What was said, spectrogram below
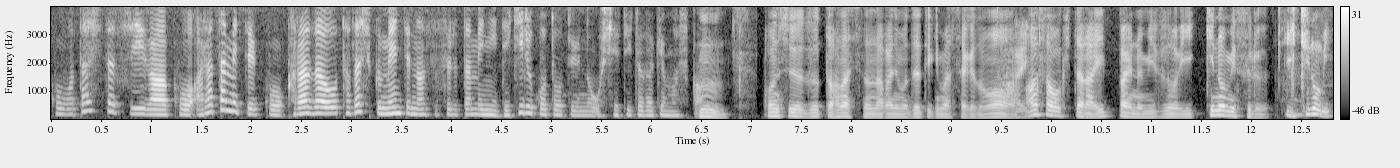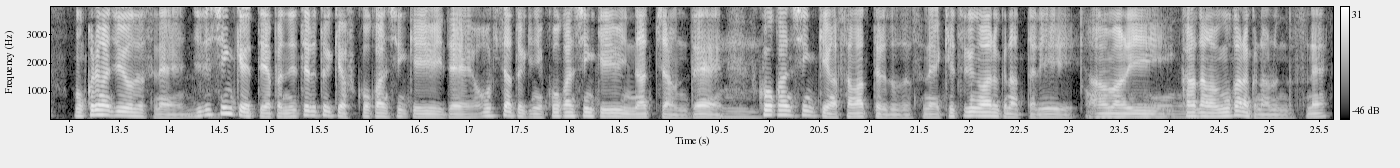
こう私たちがこう改めてこう体を正しくメンテナンスするためにできることというのを教えていただけますか、うん、今週ずっと話の中にも出てきましたけども、はい、朝起きたら一杯の水を一気飲みする。一気飲みもうこれが重要ですね。自律神経ってやっぱり寝てる時は副交感神経優位で起きた時に交感神経優位になっちゃうんで、うん、副交感神経が下がってるとですね血流が悪くなったりあまり体が動かなくなるんですね。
